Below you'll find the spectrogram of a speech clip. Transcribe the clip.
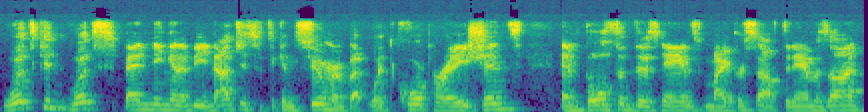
what's what's spending going to be not just with the consumer but with corporations and both of those names microsoft and amazon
